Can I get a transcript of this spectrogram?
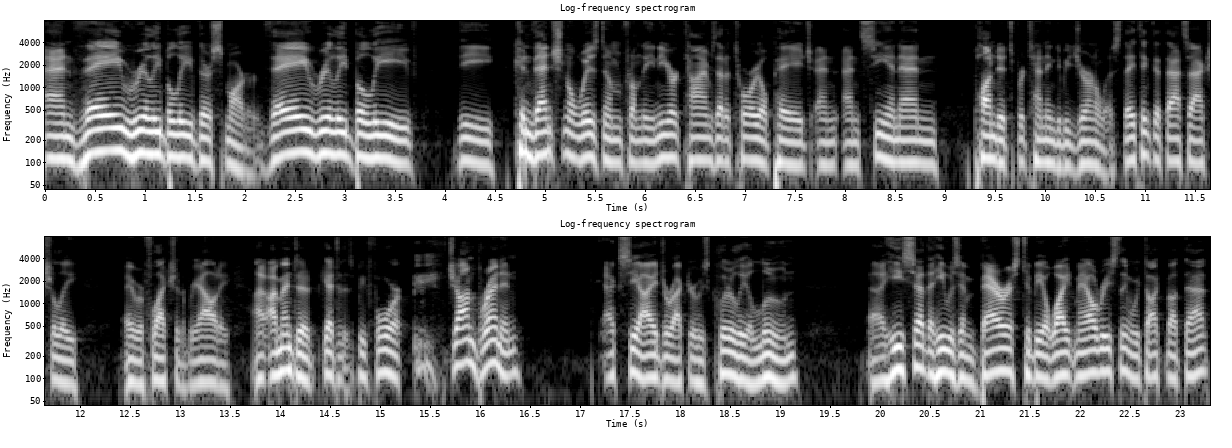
And they really believe they're smarter. They really believe the conventional wisdom from the New York Times editorial page and, and CNN pundits pretending to be journalists. They think that that's actually a reflection of reality. I, I meant to get to this before. John Brennan, ex CIA director who's clearly a loon. Uh, he said that he was embarrassed to be a white male recently. We talked about that.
